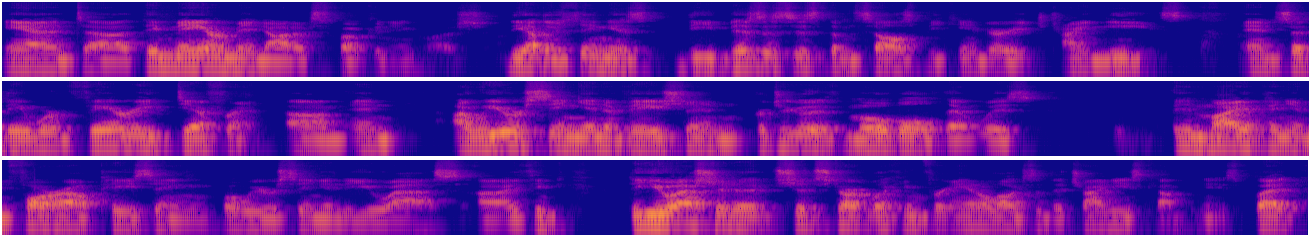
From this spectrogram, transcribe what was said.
And uh, they may or may not have spoken English. The other thing is the businesses themselves became very Chinese. And so they were very different. Um, and uh, we were seeing innovation, particularly with mobile, that was, in my opinion, far outpacing what we were seeing in the U.S. Uh, I think the U.S. should should start looking for analogs of the Chinese companies. But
